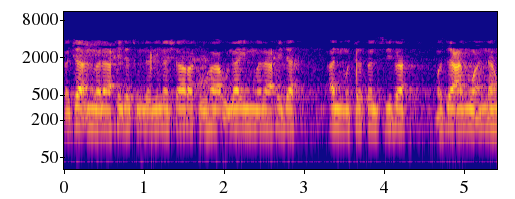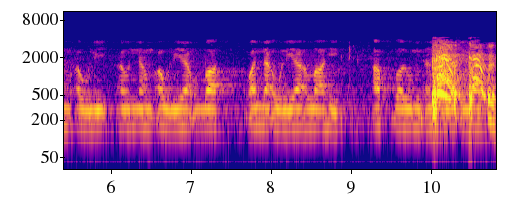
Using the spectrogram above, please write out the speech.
فجاء الملاحدة الذين شاركوا هؤلاء الملاحدة المتفلسفة وزعموا أنهم أولي أو أنهم أولياء الله وأن أولياء الله أفضل من أنبياء الله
